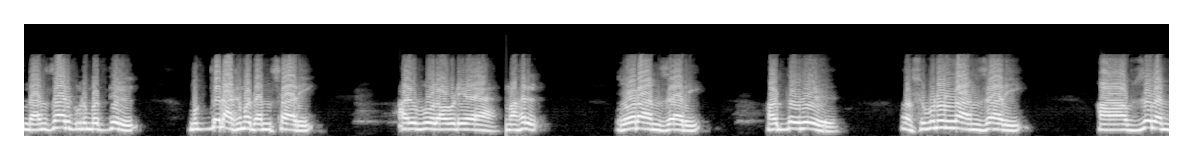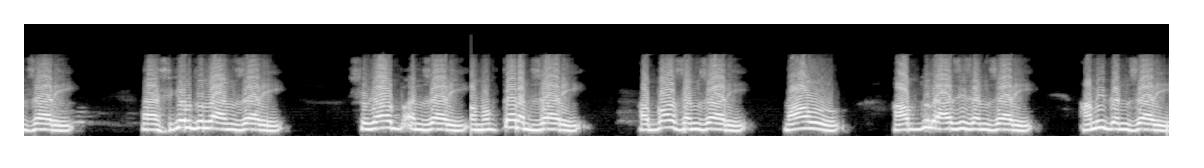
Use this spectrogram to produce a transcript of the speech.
இந்த அன்சாரி குடும்பத்தில் முக்தர் அகமது அன்சாரி அதுபோல் அவருடைய மகள் ஜோரா அன்சாரி அடுத்தது சுபனுல்லா அன்சாரி அஹ் அப்சல் அன்சாரி அஹ் அன்சாரி சுஹாப் அன்சாரி முக்தார் அன்சாரி அப்பாஸ் அன்சாரி மாவு அப்துல் ஆசிஸ் அன்சாரி அமித் அன்சாரி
